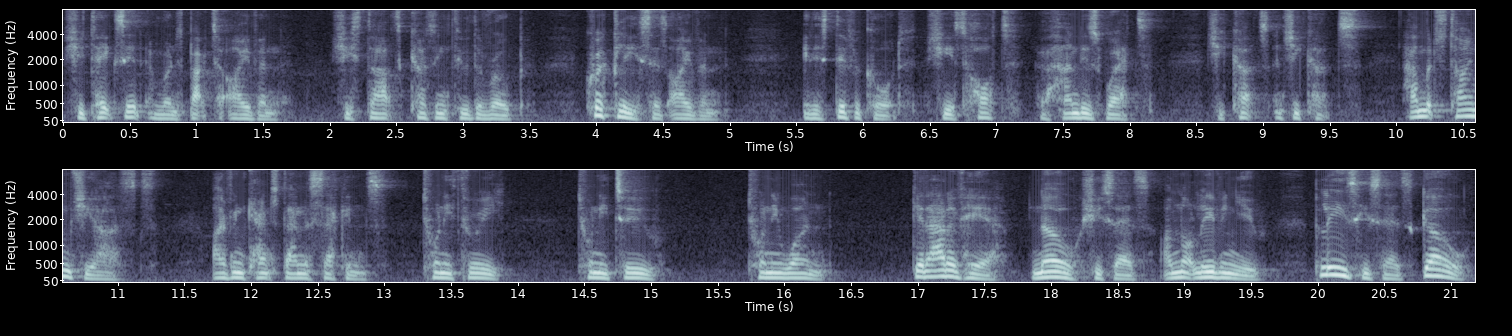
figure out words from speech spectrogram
She takes it and runs back to Ivan. She starts cutting through the rope. Quickly, says Ivan. It is difficult. She is hot. Her hand is wet. She cuts and she cuts. How much time? she asks. Ivan counts down the seconds 23, 22, 21. Get out of here. No, she says. I'm not leaving you. Please, he says. Go.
